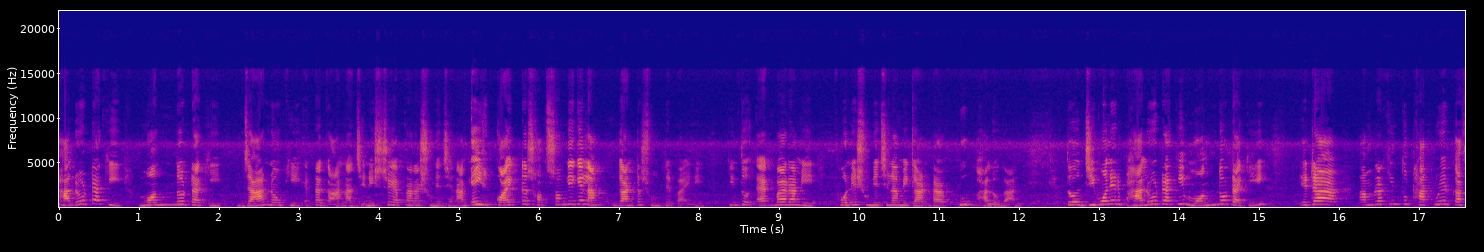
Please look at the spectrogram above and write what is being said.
ভালোটা কি, মন্দটা কি, জানো কি? একটা গান আছে, নিশ্চয়ই আপনারা শুনেছেন। আমি এই কয়েকটা সৎসঙ্গে গেলাম, গানটা শুনতে পাইনি। কিন্তু একবার আমি ফোনে শুনেছিলাম এই গানটা, খুব ভালো গান। তো জীবনের ভালোটা কি, মন্দটা কি, এটা আমরা কিন্তু ঠাকুরের কাছ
